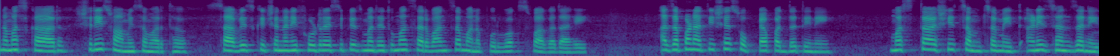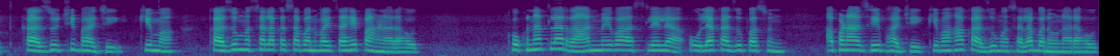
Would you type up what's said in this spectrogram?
नमस्कार श्री स्वामी समर्थ. सावीज किचन आणि फूड रेसिपीजमध्ये तुम्हा सर्वांचं मनपूर्वक स्वागत आहे. आज आपण अतिशय सोप्या पद्धतीने मस्त अशी चमचमीत आणि झणझणीत काजूची भाजी किंवा काजू मसाला कसा बनवायचा हे पाहणार आहोत. कोकणातला रानमेवा असलेल्या ओल्या काजूपासून आपण आज ही भाजी किंवा हा काजू मसाला बनवणार आहोत.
